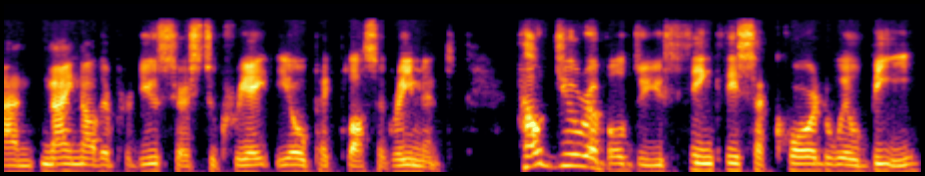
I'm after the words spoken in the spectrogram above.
and nine other producers to create the OPEC Plus agreement. How durable do you think this accord will be?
